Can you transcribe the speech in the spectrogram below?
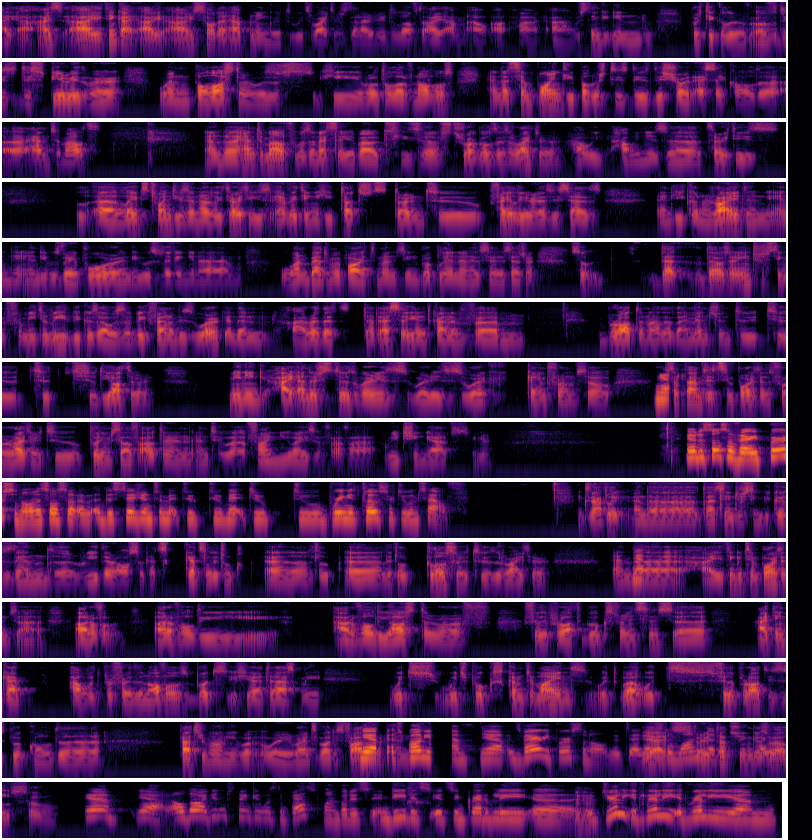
I, I, I think I, I, I, saw that happening with, with writers that I really loved. I, I, I, I was thinking in particular of, of, this this period where when Paul Auster was he wrote a lot of novels, and at some point he published this this, this short essay called uh, uh, Hand to Mouth, and uh, Hand to Mouth was an essay about his uh, struggles as a writer, how he, how in his uh, thirties. Uh, late 20s and early 30s everything he touched turned to failure as he says and he couldn't write and and and he was very poor and he was living in a one bedroom apartment in Brooklyn and etc etc so that that was very interesting for me to read because I was a big fan of his work. And then I read that that essay and it kind of um, brought another dimension to to to to the author meaning I understood where his where his work came from. So Yep. Sometimes it's important for a writer to put himself out there and, and to uh, find new ways of, of uh, reaching out, you know yeah, it's also very personal. It's also a decision to to to to to bring it closer to himself. Exactly, and uh, that's interesting because then the reader also gets gets a little a uh, little uh, little closer to the writer, and yep. uh, I think it's important. Uh, out of out of all the out of all the Auster or Philip Roth books, for instance, uh, I think I I would prefer the novels. But if you had to ask me, which which books come to mind? With well, with Philip Roth is his book called uh, Patrimony, where, where, he writes about his father. Yeah, Patrimony. And, yeah, it's very personal. It's, uh, yeah, it's very touching as well. So. Yeah, yeah. Although I didn't think it was the best one, but it's indeed it's it's incredibly. Uh, mm-hmm. It really, it really, it really. Um,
